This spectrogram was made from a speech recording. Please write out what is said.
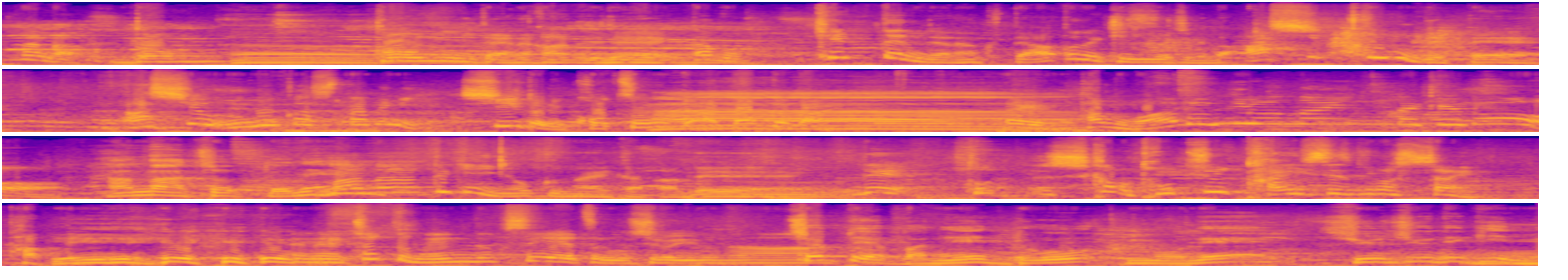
なんかドントンみたいな感じで多分蹴ってんじゃなくて後で気づいたけど足組んでて足を動かすためにシートにコツンって当たってただけど多分悪気はないんだけどあまあちょっとね。マナー的に良くない方で、でとしかも途中大切のしたい多分、えー。ちょっと面倒くせえやつが後ろいるなちょっとやっぱねどうもうね集中できんね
